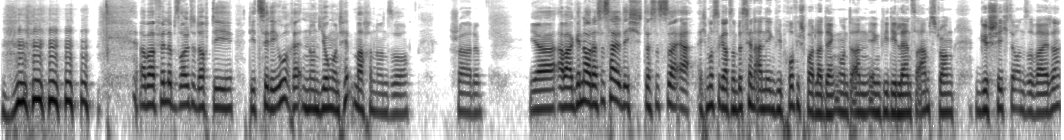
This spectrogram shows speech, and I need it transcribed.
Aber Philipp sollte doch die, die CDU retten und jung und hip machen und so. Schade. Ja, aber genau, das ist halt, ich, das ist so, ja, ich musste gerade so ein bisschen an irgendwie Profisportler denken und an irgendwie die Lance Armstrong Geschichte und so weiter.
